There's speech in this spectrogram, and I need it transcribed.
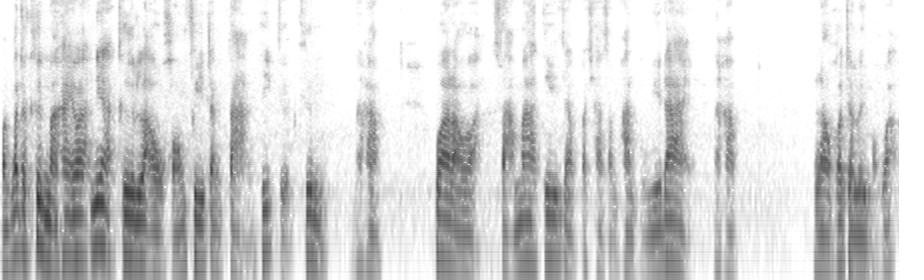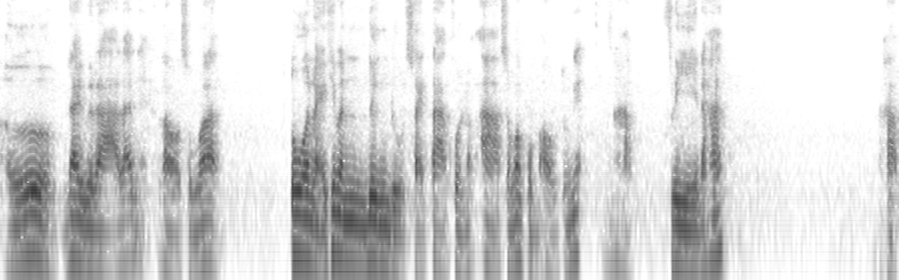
มันก็จะขึ้นมาให้ว่าเนี่ยคือเหล่าของฟรีต่างๆ ที่เกิดขึ้นนะครับ ว่าเราอะสามารถที่จะประชาสัมพันธ์ตรงนี้ได้นะครับ เราก็จะเลยบอกว่า เออ ได้เวลาแล้วเนี่ยเราสมมติว่า ตัวไหนที่มันดึงดูดสายตาคนอ่าสมมติว่าผมเอาตรงนี้นะครับฟรีนะฮะนะครับ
